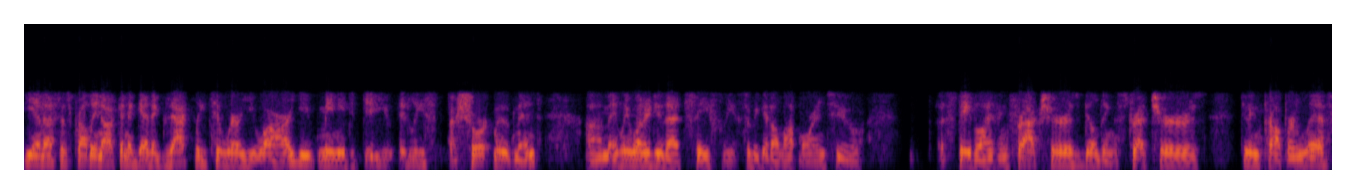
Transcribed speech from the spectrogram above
EMS is probably not going to get exactly to where you are. You may need to do at least a short movement, um, and we want to do that safely. So we get a lot more into uh, stabilizing fractures, building stretchers, doing proper lifts,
